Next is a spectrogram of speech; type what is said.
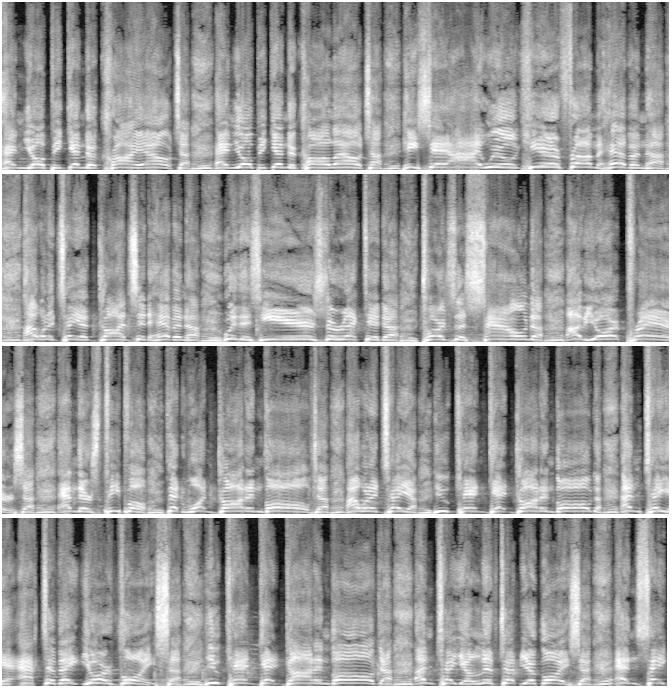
and you'll begin to cry out and you'll begin to call out, He said, I will hear from heaven. I want to tell you, God's in heaven with His ears directed towards the sound of your prayers. And there's people that want God involved. I want to tell you, you can't get God involved until you activate your voice. You can't get God involved until you lift up your voice and say,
